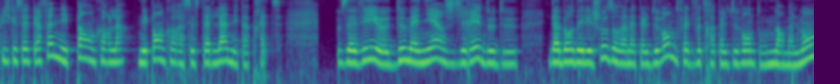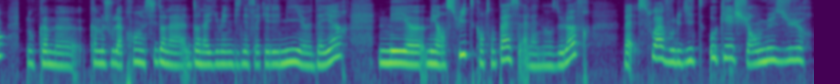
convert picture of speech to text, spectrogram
puisque cette personne n'est pas encore là, n'est pas encore à ce stade-là, n'est pas prête. Vous avez euh, deux manières, je dirais, de, d'aborder les choses dans un appel de vente. Vous faites votre appel de vente donc normalement, comme, euh, comme je vous l'apprends aussi dans la, dans la Human Business Academy euh, d'ailleurs. Mais, mais ensuite, quand on passe à l'annonce de l'offre, bah, soit vous lui dites ok je suis en mesure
